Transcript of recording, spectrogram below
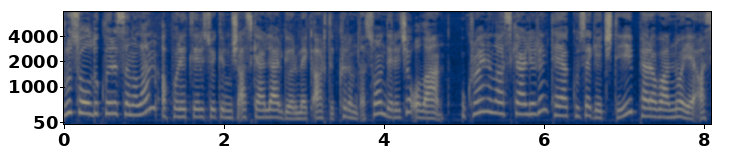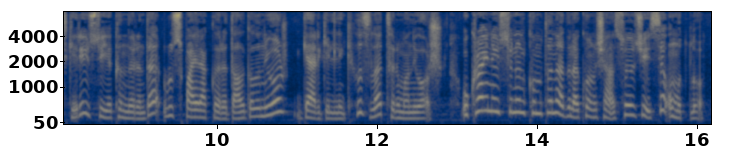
Rus oldukları sanılan apoletleri sökülmüş askerler görmek artık Kırım'da son derece olağan. Ukraynalı askerlerin teyakkuza geçtiği Peravalnoye askeri üssü yakınlarında Rus bayrakları dalgalanıyor, gerginlik hızla tırmanıyor. Ukrayna üssünün komutanı adına konuşan sözcü ise umutlu.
